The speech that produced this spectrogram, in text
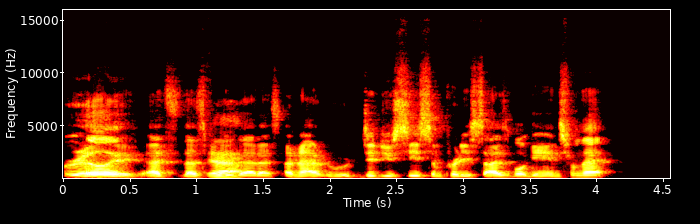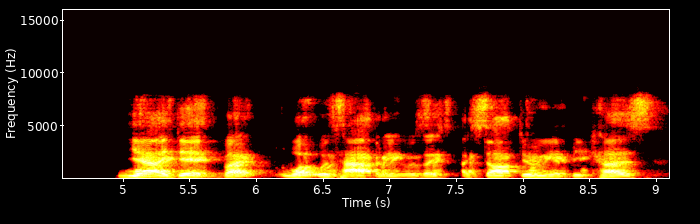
Really? That's that's pretty yeah. badass. And I, did you see some pretty sizable gains from that? Yeah, I did. But what was happening was I, I stopped doing it because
